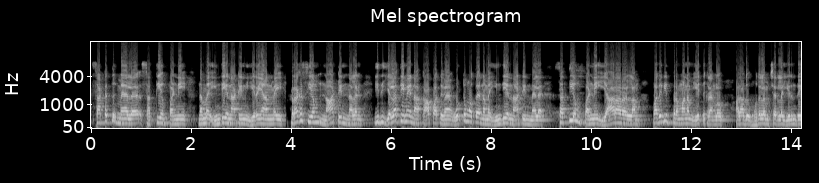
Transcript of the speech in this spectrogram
சட்டத்து மேல சத்தியம் பண்ணி நம்ம இந்திய நாட்டின் இறையாண்மை ரகசியம் நாட்டின் நலன் இது எல்லாத்தையுமே நான் காப்பாத்துவேன் ஒட்டுமொத்த நம்ம இந்திய நாட்டின் மேல சத்தியம் பண்ணி யாரெல்லாம் பதவி பிரமாணம் ஏத்துக்கிறாங்களோ அதாவது முதலமைச்சர்ல இருந்து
